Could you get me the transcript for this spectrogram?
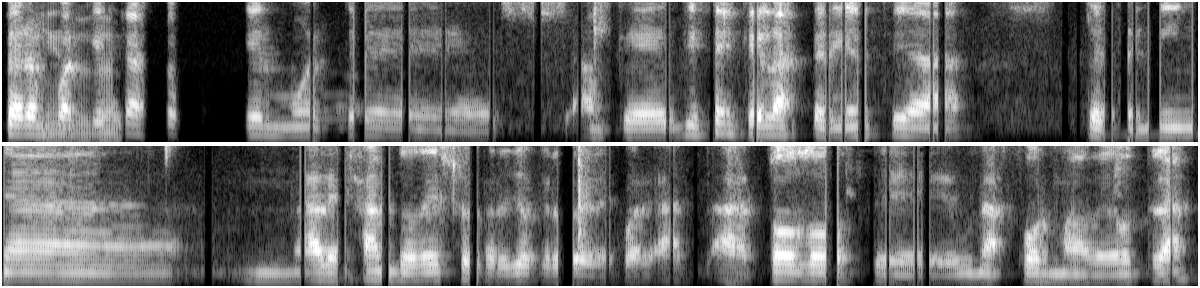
Pero en cualquier caso, cualquier muerte, es- aunque dicen que la experiencia te termina mm, alejando de eso, pero yo creo que de a, a todos de una forma o de otra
